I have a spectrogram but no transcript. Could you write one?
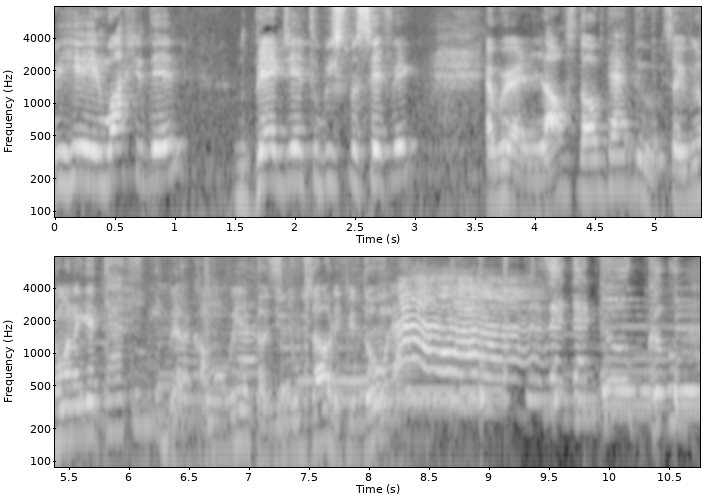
We here in Washington, Benjamin to be specific, and we're a Lost Dog Tattoo. So if you don't want to get tattooed, you better come over here because you lose out if you don't. Ah! I said that cocoa.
